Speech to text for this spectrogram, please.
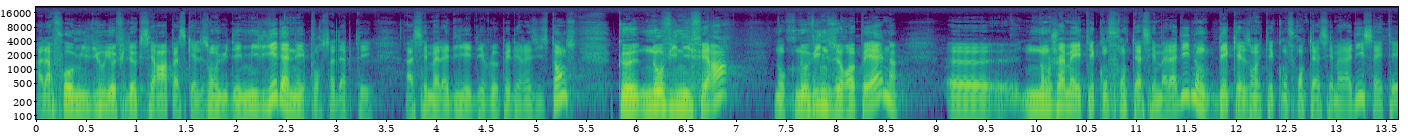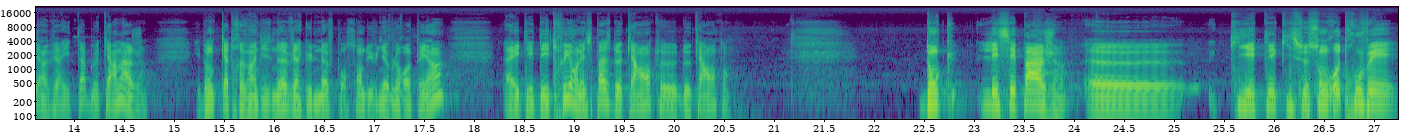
à la fois au milieu et au phylloxéra parce qu'elles ont eu des milliers d'années pour s'adapter à ces maladies et développer des résistances, que nos vinifera, donc nos vignes européennes, euh, n'ont jamais été confrontées à ces maladies. Donc dès qu'elles ont été confrontées à ces maladies, ça a été un véritable carnage. Et donc 99,9% du vignoble européen a été détruit en l'espace de 40, de 40 ans. Donc les cépages euh, qui, se sont retrouvés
